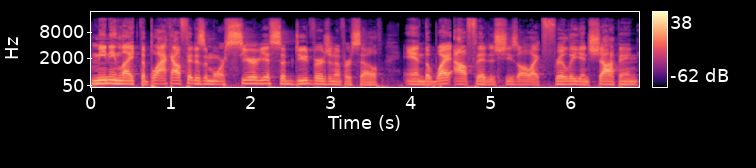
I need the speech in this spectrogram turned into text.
meaning like the black outfit is a more serious, subdued version of herself, and the white outfit is she's all like frilly and shopping,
